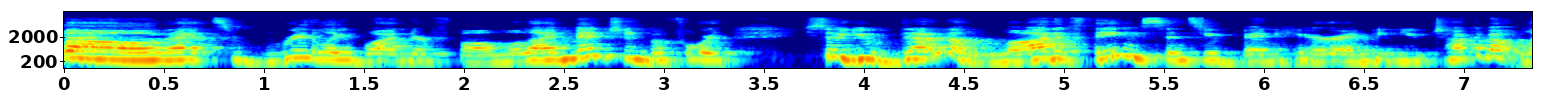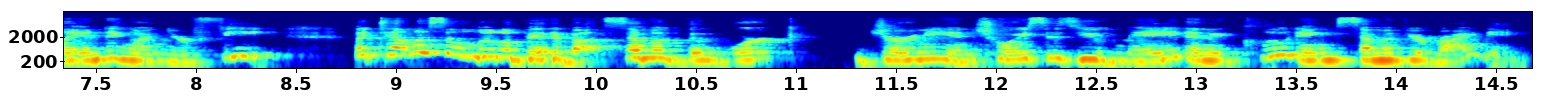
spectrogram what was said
Oh, that's really wonderful. Well, I mentioned before, so you've done a lot of things since you've been here. I mean, you talk about landing on your feet, but tell us a little bit about some of the work journey and choices you've made, and including some of your writing.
